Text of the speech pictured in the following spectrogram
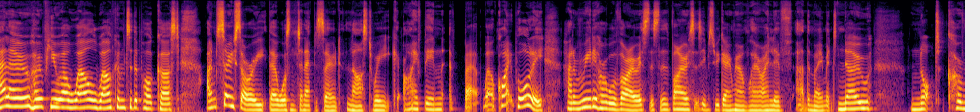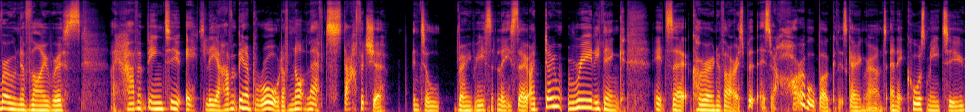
Hello, hope you are well. Welcome to the podcast. I'm so sorry there wasn't an episode last week. I've been, uh, well, quite poorly. Had a really horrible virus. This is the virus that seems to be going around where I live at the moment. No, not coronavirus. I haven't been to Italy. I haven't been abroad. I've not left Staffordshire until very recently. So I don't really think it's a coronavirus, but it's a horrible bug that's going around and it caused me to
